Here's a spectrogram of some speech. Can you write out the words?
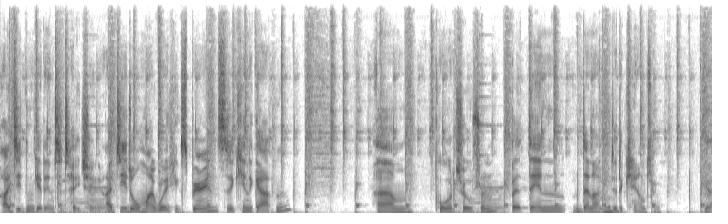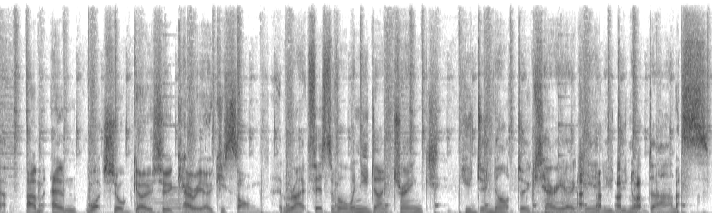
I didn't get into teaching. I did all my work experience at a kindergarten, um, poor children, but then then I did accounting. Yeah. Um, and what's your go-to karaoke song? Right. First of all, when you don't drink, you do not do karaoke and you do not dance.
